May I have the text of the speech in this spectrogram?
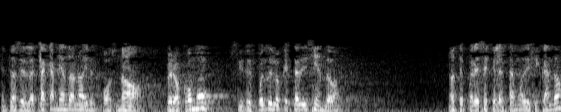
Entonces, ¿la está cambiando o no? Y dices, pues no. Pero ¿cómo? Si después de lo que está diciendo, ¿no te parece que la está modificando?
